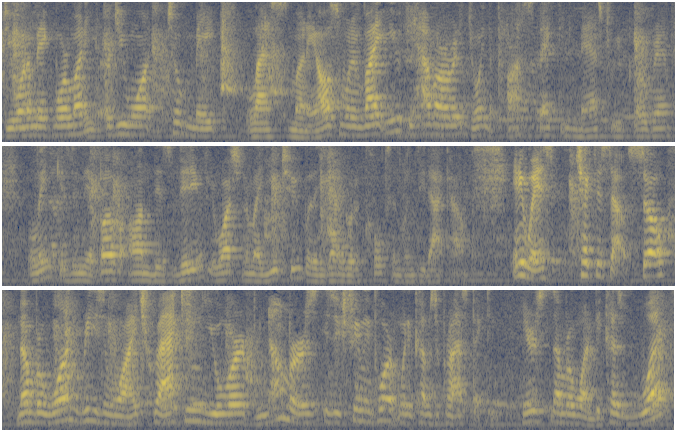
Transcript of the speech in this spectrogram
do you want to make more money or do you want to make less money? I also want to invite you, if you haven't already, join the Prospecting Mastery Program. Link is in the above on this video. If you're watching on my YouTube, well, then you got to go to coltonlindsay.com. Anyways, check this out. So, number one reason why tracking your numbers is extremely important when it comes to prospecting. Here's number one because what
